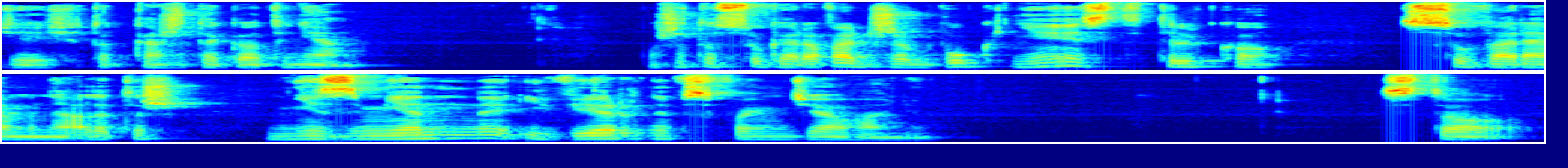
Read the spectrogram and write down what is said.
Dzieje się to każdego dnia. Może to sugerować, że Bóg nie jest tylko suwerenny, ale też niezmienny i wierny w swoim działaniu. Jest to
